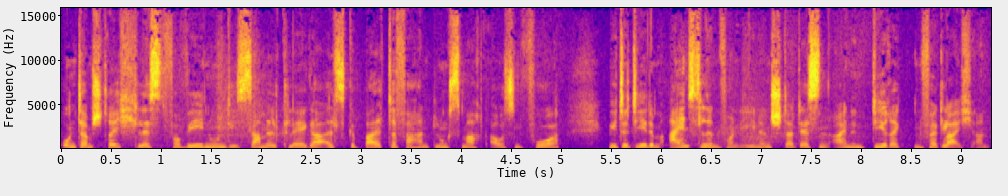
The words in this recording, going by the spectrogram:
Unterm Strich lässt VW nun die Sammelkläger als geballte Verhandlungsmacht außen vor, bietet jedem Einzelnen von ihnen stattdessen einen direkten Vergleich an.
